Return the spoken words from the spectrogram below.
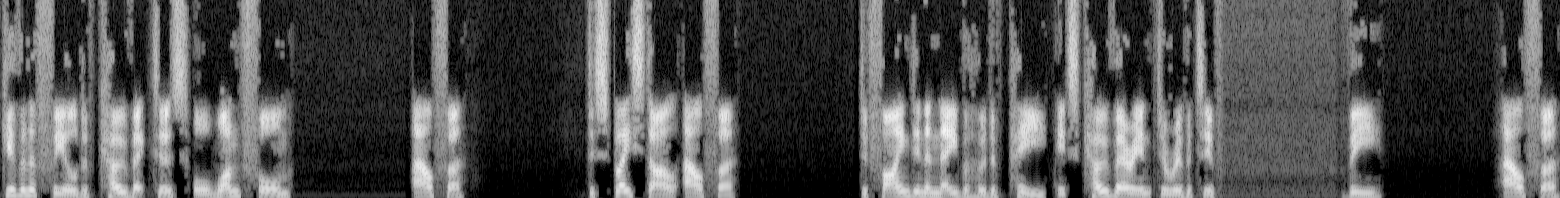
Given a field of covectors or one form alpha display style alpha defined in a neighborhood of P, its covariant derivative V alpha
